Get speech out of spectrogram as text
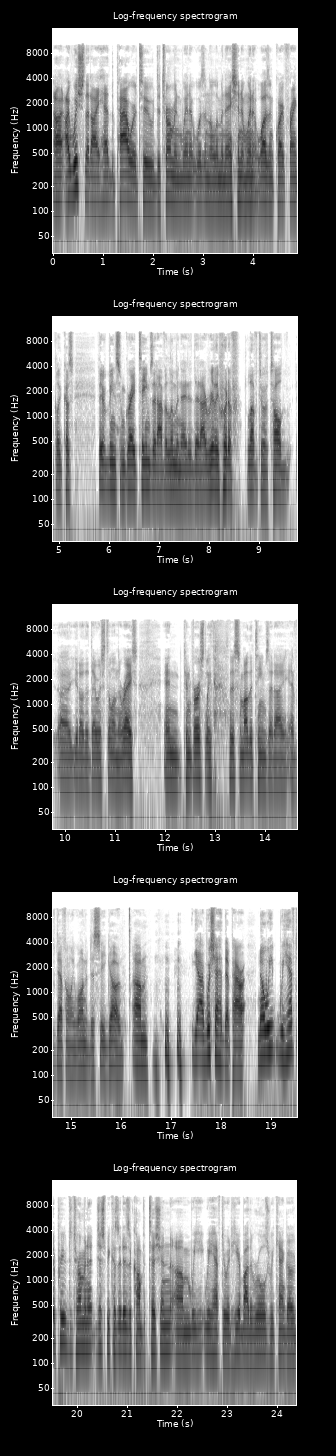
I wish that I had the power to determine when it was an elimination and when it wasn't, quite frankly, because there have been some great teams that I've eliminated that I really would have loved to have told, uh, you know, that they were still in the race. And conversely, there's some other teams that I have definitely wanted to see go. Um, yeah, I wish I had that power. No, we, we have to predetermine it just because it is a competition. Um, we we have to adhere by the rules. We can't go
